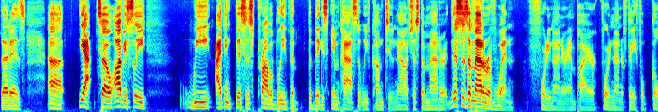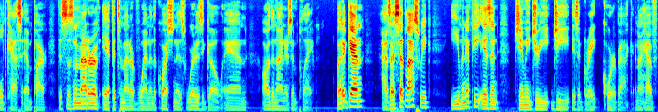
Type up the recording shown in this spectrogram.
that is. Uh, yeah. So obviously, we, I think this is probably the, the biggest impasse that we've come to. Now it's just a matter, this is a matter of when. 49er Empire, 49er Faithful, Goldcast Empire. This isn't a matter of if, it's a matter of when. And the question is, where does he go? And are the Niners in play? But again, as I said last week, even if he isn't, Jimmy G, is a great quarterback, and I have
